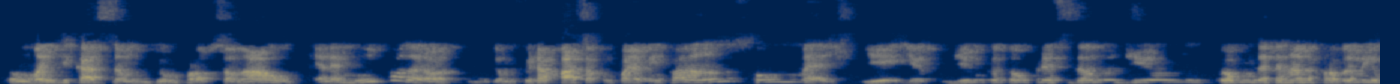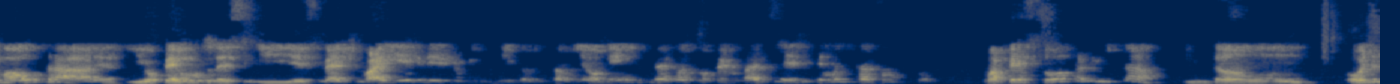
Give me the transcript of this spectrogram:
Então, uma indicação de um profissional, ela é muito poderosa. Digamos que eu já faço acompanhamento há anos com um médico e, e eu digo que eu estou precisando de um, estou com um determinado problema em uma outra área e eu pergunto desse e esse médico vai e ele me indica, também alguém. né? eu vou eu perguntar é se ele tem uma indicação, uma pessoa para me indicar. Então, hoje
